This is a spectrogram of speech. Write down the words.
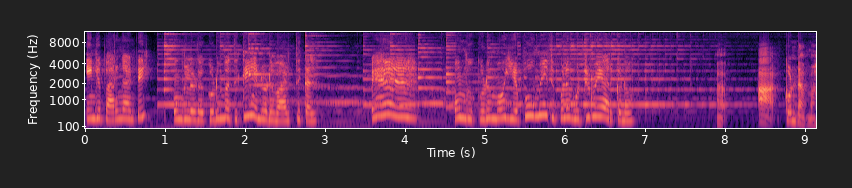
இங்க பாருங்க ஆண்டி. உங்களோட குடும்பத்துக்கு என்னோட வாழ்த்துக்கள். உங்க குடும்பம் எப்பவுமே இது போல ஒற்றுமையா இருக்கணும். ஆ கொண்டாம்மா.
